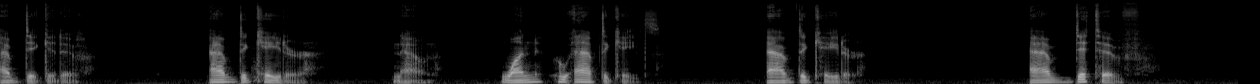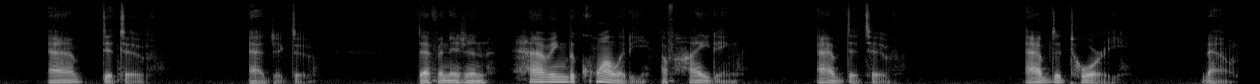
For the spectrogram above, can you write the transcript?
Abdicative. Abdicator. Noun. One who abdicates. Abdicator. Abditive. Abditive. Adjective. Definition having the quality of hiding. Abditive. Abditory. Noun.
